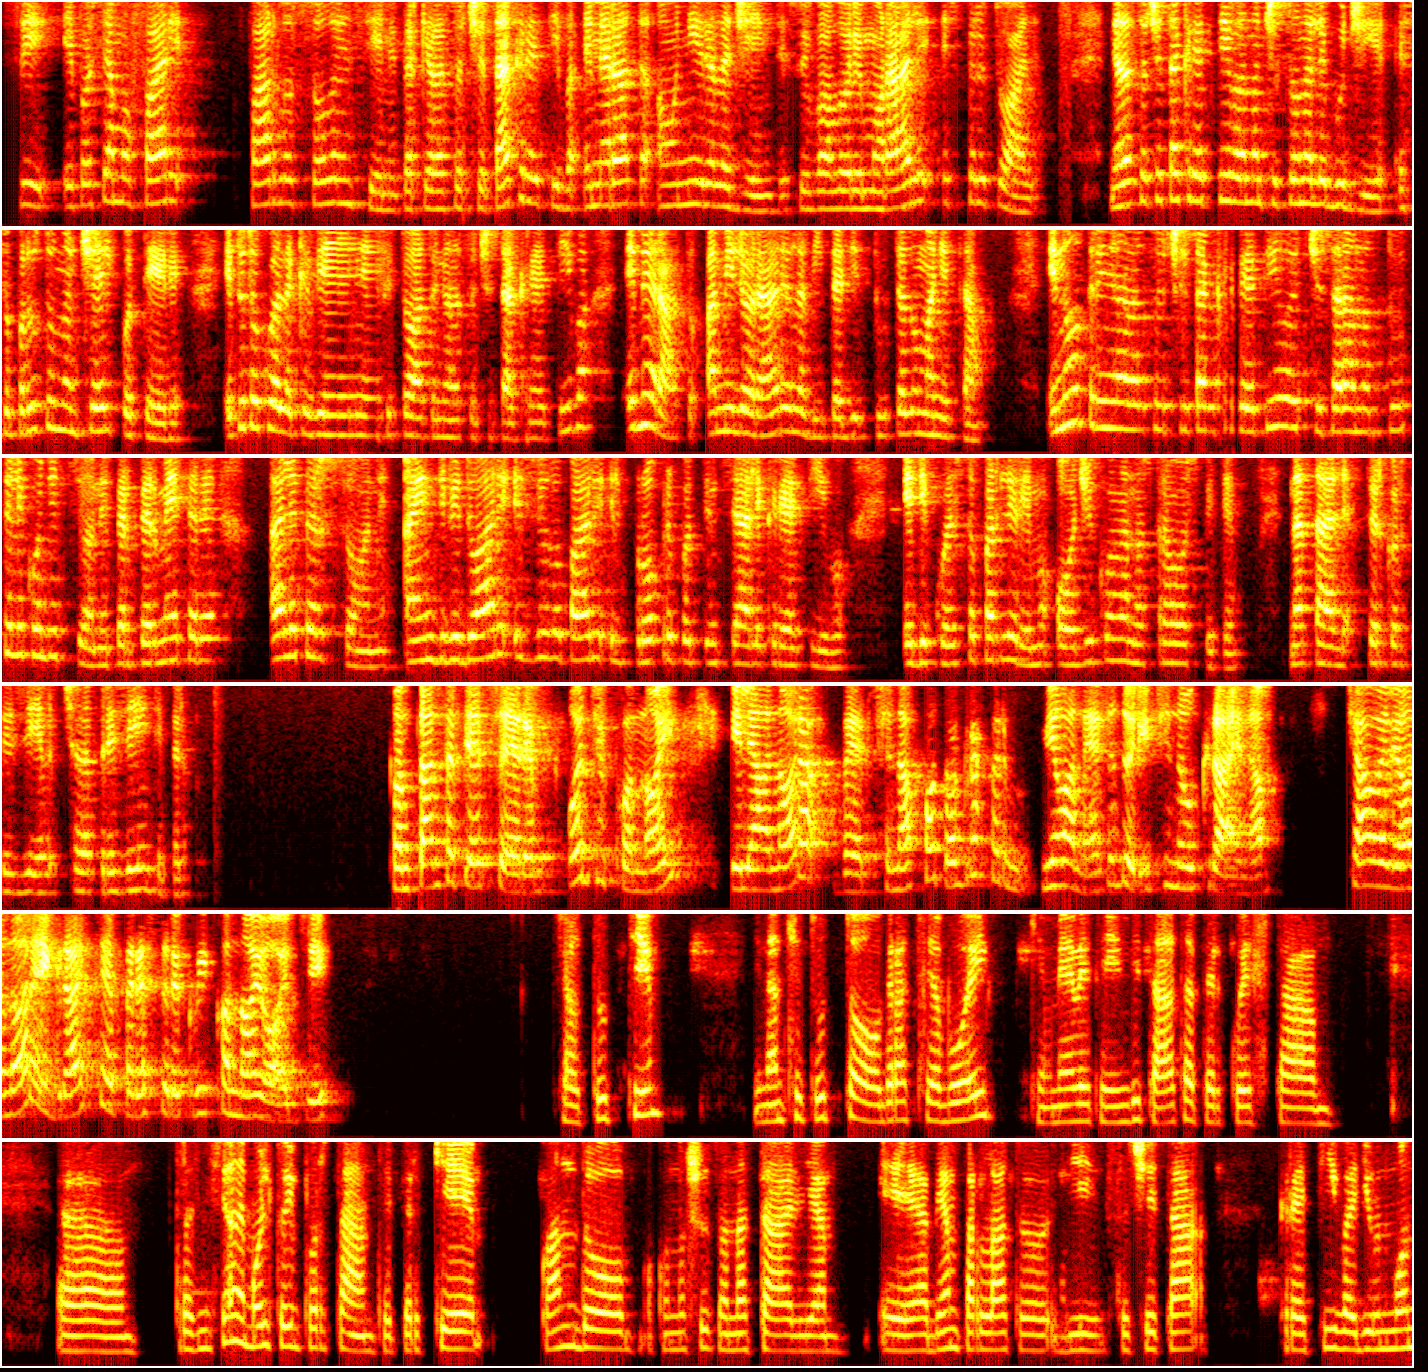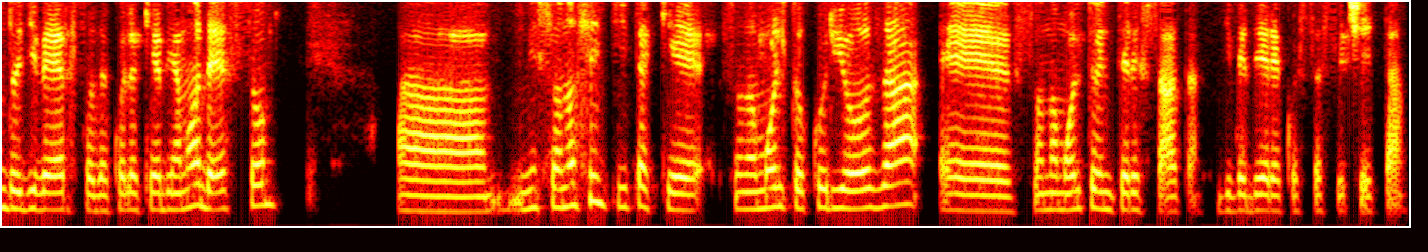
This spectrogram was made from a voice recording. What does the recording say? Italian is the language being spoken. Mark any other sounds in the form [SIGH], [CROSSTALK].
Sì, e possiamo fare, farlo solo insieme perché la società creativa è mirata a unire la gente sui valori morali e spirituali. Nella società creativa non ci sono le bugie e soprattutto non c'è il potere e tutto quello che viene effettuato nella società creativa è mirato a migliorare la vita di tutta l'umanità. Inoltre nella società creativa ci saranno tutte le condizioni per permettere alle persone a individuare e sviluppare il proprio potenziale creativo e di questo parleremo oggi con la nostra ospite. Natalia, per cortesia, ce la presenti per con tanto piacere. Oggi con noi Eleonora Vercina, fotografa milanese d'origine ucraina. Ciao Eleonora e grazie per essere qui con noi oggi. Ciao a tutti. Innanzitutto grazie a voi che mi avete invitata per questa uh, trasmissione molto importante perché quando ho conosciuto Natalia e abbiamo parlato di società creativa di un mondo diverso da quello che abbiamo adesso, uh, mi sono sentita che sono molto curiosa e sono molto interessata di vedere questa società.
